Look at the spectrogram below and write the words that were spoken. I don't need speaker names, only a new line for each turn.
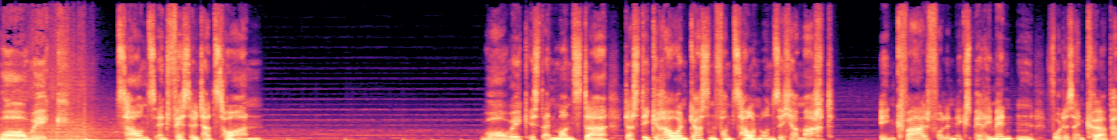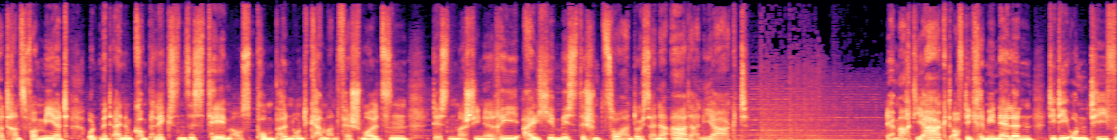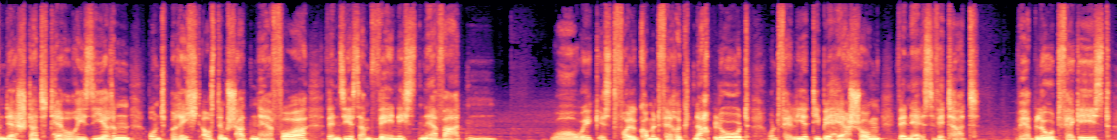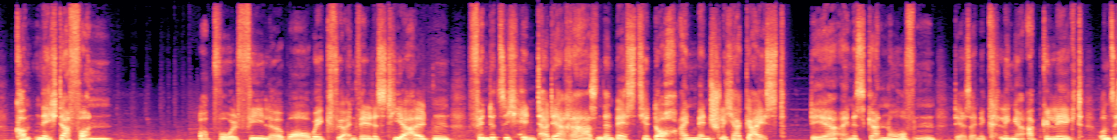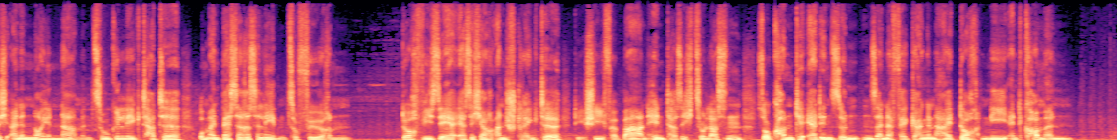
Warwick. Zauns entfesselter Zorn. Warwick ist ein Monster, das die grauen Gassen von Zaun unsicher macht. In qualvollen Experimenten wurde sein Körper transformiert und mit einem komplexen System aus Pumpen und Kammern verschmolzen, dessen Maschinerie alchemistischen Zorn durch seine Adern jagt. Er macht Jagd auf die Kriminellen, die die Untiefen der Stadt terrorisieren und bricht aus dem Schatten hervor, wenn sie es am wenigsten erwarten. Warwick ist vollkommen verrückt nach Blut und verliert die Beherrschung, wenn er es wittert. Wer Blut vergießt, kommt nicht davon. Obwohl viele Warwick für ein wildes Tier halten, findet sich hinter der rasenden Bestie doch ein menschlicher Geist, der eines Ganoven, der seine Klinge abgelegt und sich einen neuen Namen zugelegt hatte, um ein besseres Leben zu führen. Doch wie sehr er sich auch anstrengte, die schiefe Bahn hinter sich zu lassen, so konnte er den Sünden seiner Vergangenheit doch nie entkommen.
